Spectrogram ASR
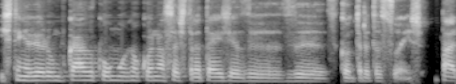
isto tem a ver um bocado com, com a nossa estratégia de, de, de contratações. Pá,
